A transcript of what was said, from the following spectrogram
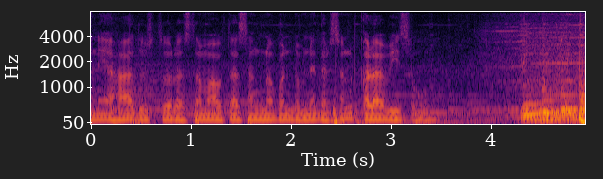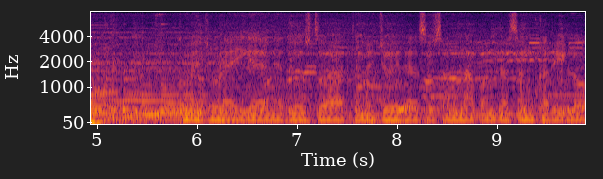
અને હા દોસ્તો રસ્તામાં આવતા સંઘનો પણ તમને દર્શન કરાવીશું. તમે જોડાઈ ગયા અને દોસ્તો આ તમે જોઈ રહ્યા છો સંઘના પણ દર્શન કરી લો.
